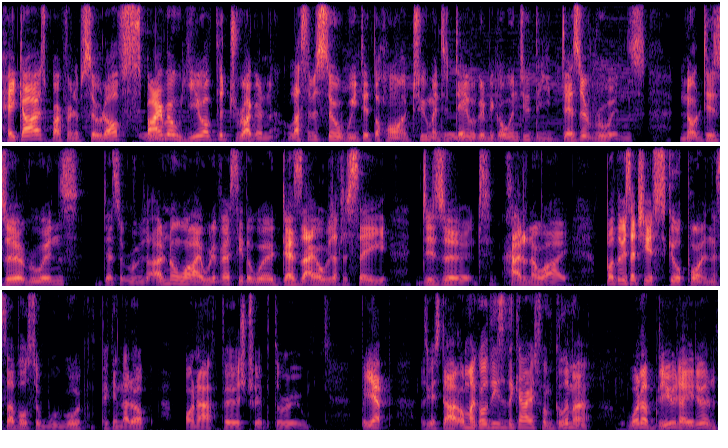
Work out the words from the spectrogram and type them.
Hey guys, back for an episode of Spyro Year of the Dragon. Last episode we did the Haunted Tomb and today we're going to be going to the Desert Ruins. Not Desert Ruins, Desert Ruins. I don't know why, whenever I see the word desert I always have to say desert. I don't know why. But there is actually a skill point in this level so we will be picking that up on our first trip through. But yep, let's get started. Oh my god, these are the guys from Glimmer. What up dude, how you doing?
